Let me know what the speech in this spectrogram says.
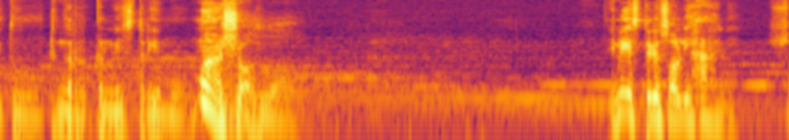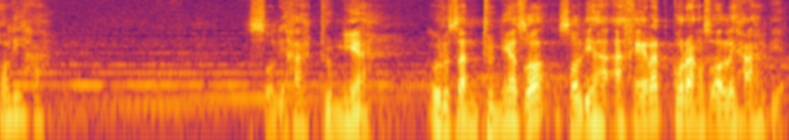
itu, dengarkan istrimu. Masya Allah. Ini istri solihah ini, solihah. Solihah dunia, urusan dunia so, solihah akhirat kurang solihah dia.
